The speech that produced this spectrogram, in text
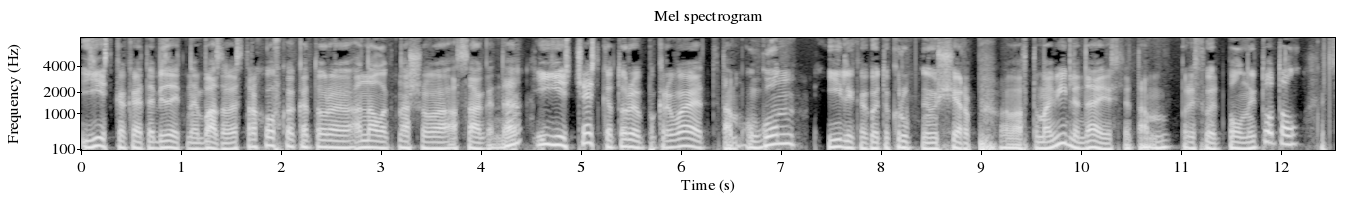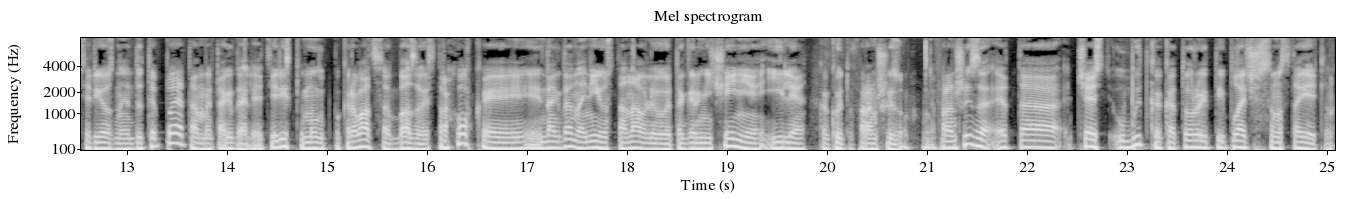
есть какая-то обязательная базовая страховка, которая аналог нашего ОСАГО, да, и есть часть, которая покрывает там угон, или какой-то крупный ущерб в автомобиле, да, если там происходит полный тотал, серьезное ДТП там и так далее, эти риски могут покрываться базовой страховкой, иногда на ней устанавливают ограничения или какую-то франшизу. Франшиза — это часть убытка, который ты платишь самостоятельно.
